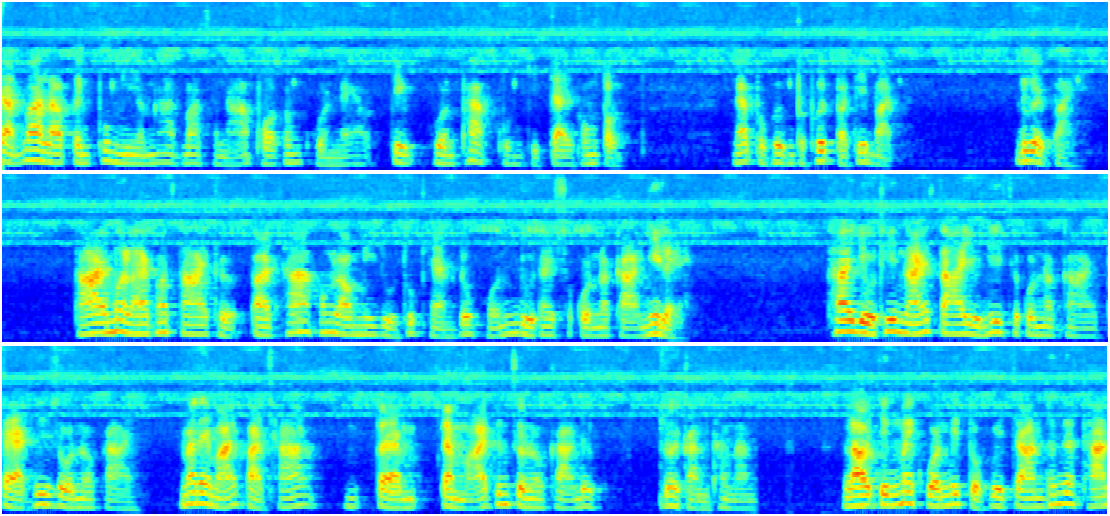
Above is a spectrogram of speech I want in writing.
จัดว่าเราเป็นผู้มีอำนาจวาสนาพอสมควรแล้วจึงควรภาคภูมิจิตใจของตน และประพฤติประพฤติปฏิบัติเรื่อยไป ตายเมื่อไรก็ตายเถอะป่าช้าของเรามีอยู่ทุกแห่งทุกหนอยู่ในสกลกายนี่แหละ ถ้าอยู่ที่ไหนตายอยู่ที่สกลกาย แตกที่โซนกาย ไม่ได้หมายป่าช้า แต่แต่หมายถึงโซนกายด้วยด้วยกันทั้งนั้น เราจึงไม่ควรวิตกวิจารณ์ทั้งสถาน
